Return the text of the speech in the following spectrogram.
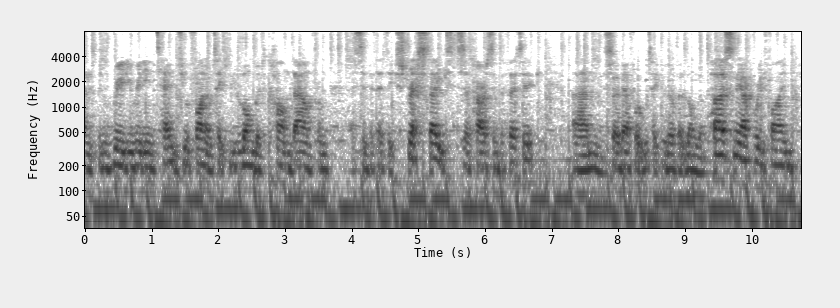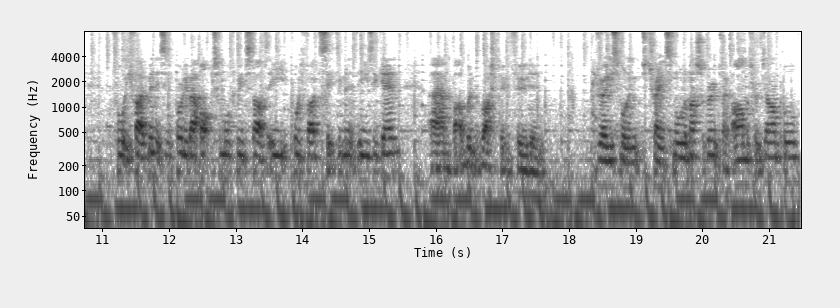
and it's been really, really intense, you'll find it'll take you longer to calm down from a sympathetic stress state to a parasympathetic. Um, so therefore it will take you a little bit longer. Personally, I probably find 45 minutes is probably about optimal for me to start to eat, 45 to 60 minutes to eat again, um, but I wouldn't rush putting food in. You're only small, train smaller muscle groups, like arms for example,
